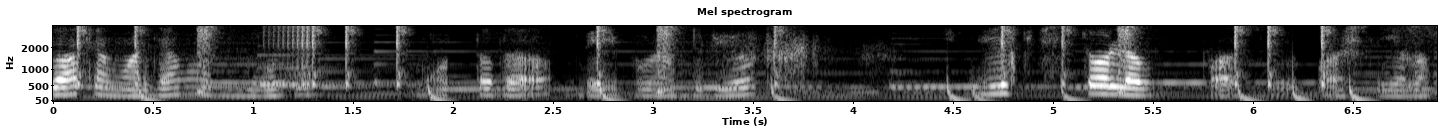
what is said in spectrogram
Zaten vardı ama modu, modda da mecburen duruyor. Şimdi ilk pistolle baş- başlayalım.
